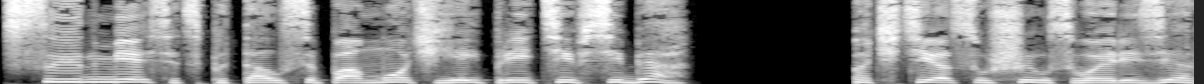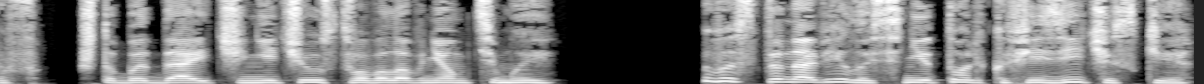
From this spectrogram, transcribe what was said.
Сын месяц пытался помочь ей прийти в себя. Почти осушил свой резерв, чтобы Дайчи не чувствовала в нем тьмы. Восстановилась не только физически,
